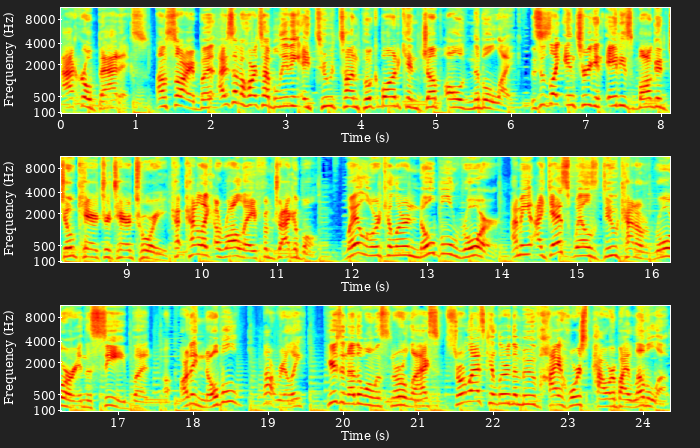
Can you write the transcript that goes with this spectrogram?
acrobatics. I'm sorry, but I just have a hard time believing a 2-ton Pokemon can jump all Nibble-like. This is like entering an 80s manga joke character territory, kind of like Arale from Dragon Ball. Whale Wailord can learn Noble Roar. I mean, I guess whales do kind of roar in the sea, but are they noble? Not really. Here's another one with Snorlax. Snorlax can learn the move High Horsepower by level up.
